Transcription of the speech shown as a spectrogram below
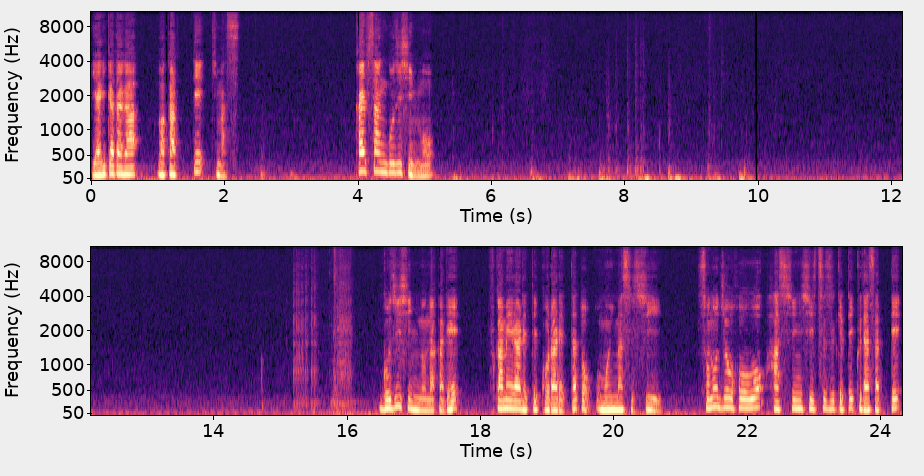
やり方が分かってきます。海部さんご自身もご自身の中で深められてこられたと思いますしその情報を発信し続けてくださって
